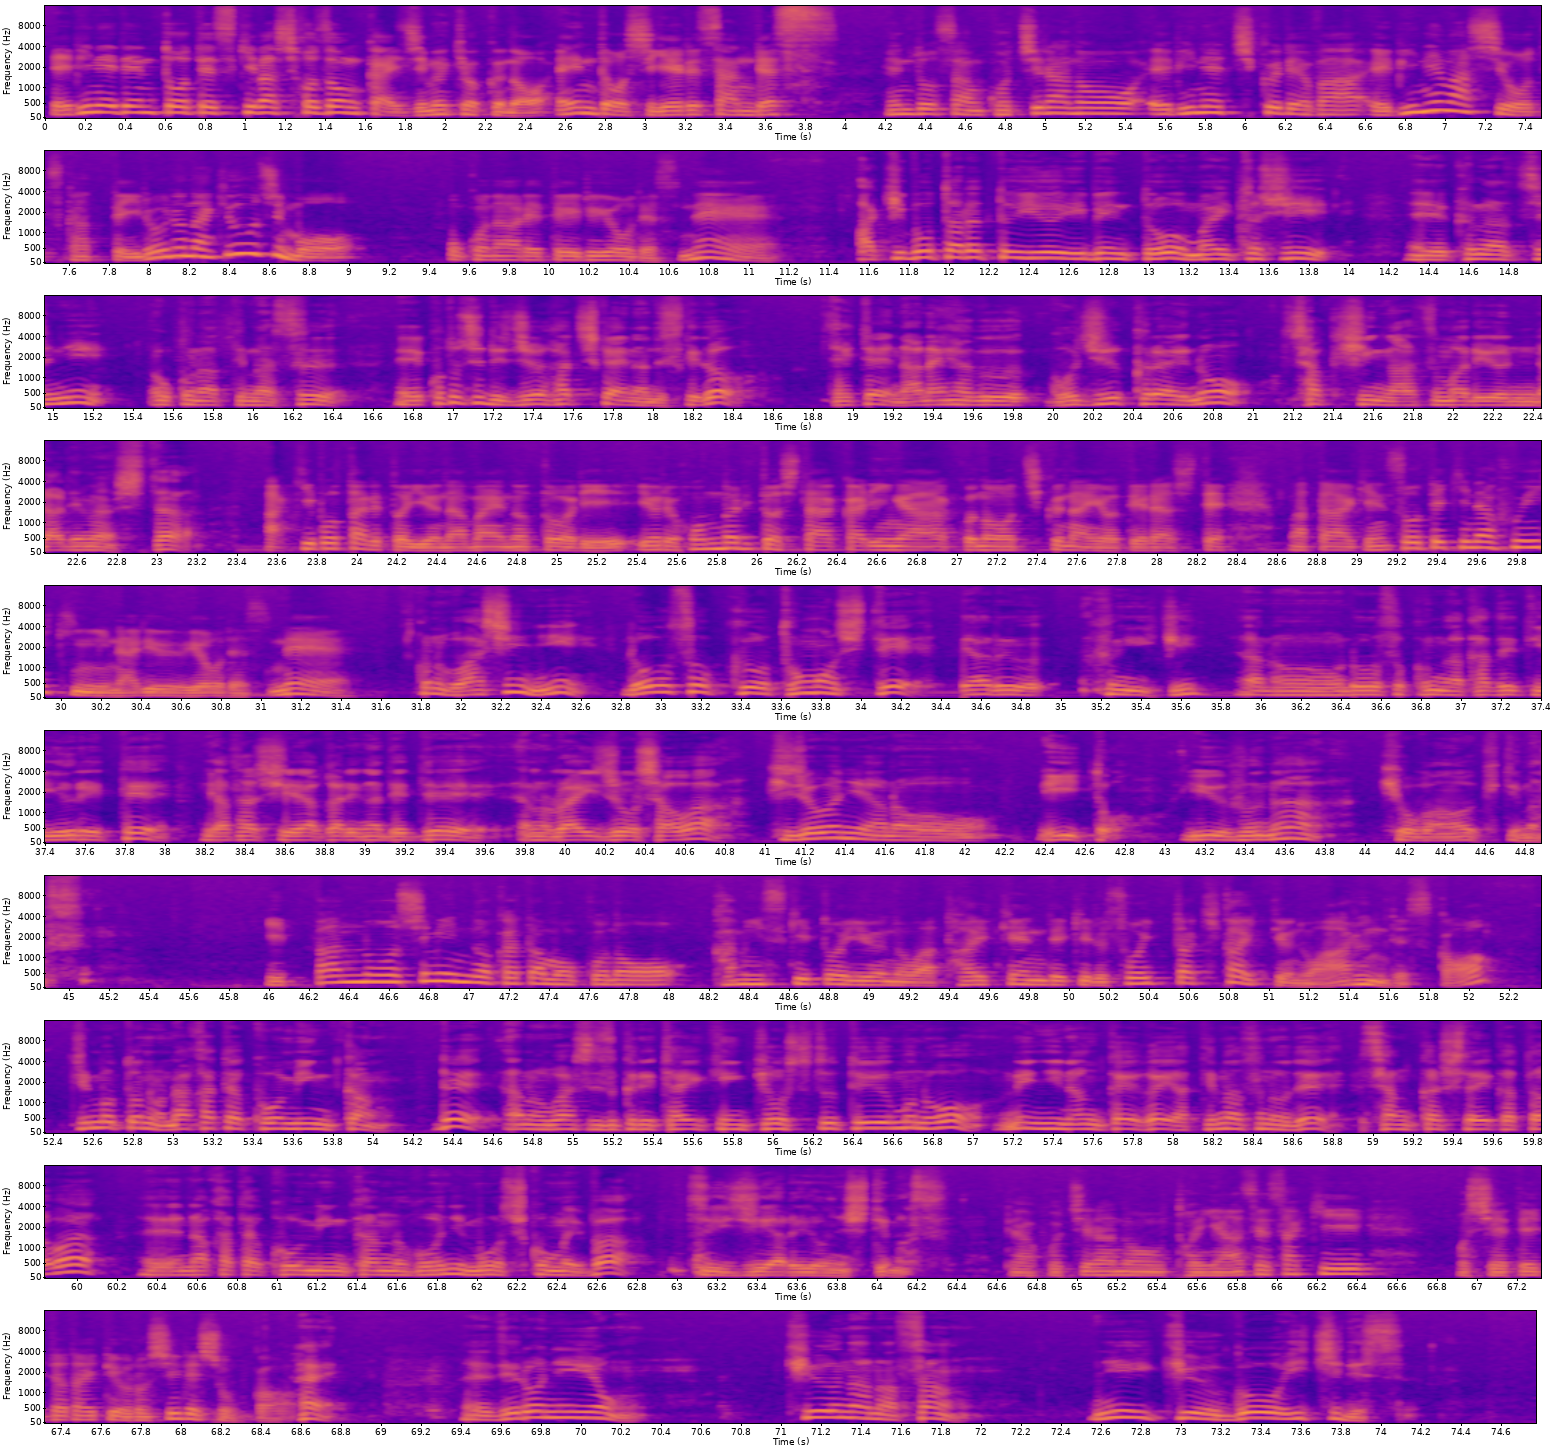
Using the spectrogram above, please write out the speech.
海老根伝統手すき和紙保存会事務局の遠藤茂さんです。遠藤さんこちらの海老根地区では海老根和紙を使っていろいろな行事も行われているようですね。秋ボタルというイベントを毎年9月に行っています。今年で18回なんですけど大体750くらいの作品が集まるようになりました。秋ボタルという名前の通り夜ほんのりとした明かりがこの地区内を照らしてまた幻想的な雰囲気になるようですね。この和紙にろうそくを灯してやる雰囲気あのろうそくが風で揺れて優しい明かりが出てあの来場者は非常にあのいいというふうな評判を受けています。一般の市民の方もこの紙すきというのは体験できるそういった機会っていうのはあるんですか？地元の中田公民館であの和紙作り体験教室というものを年に何回かやってますので参加したい方は、えー、中田公民館の方に申し込めば随時やるようにしています。ではこちらの問い合わせ先教えていただいてよろしいでしょうか？はい。024-973-2951です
